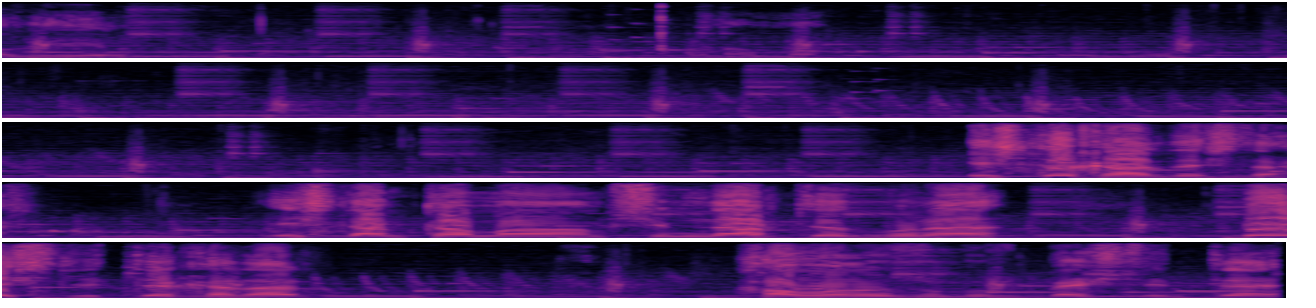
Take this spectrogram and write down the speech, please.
alayım. İşte kardeşler. İşlem tamam. Şimdi ne yapacağız buna? 5 litre kadar Kavanozumuz 5 litre.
